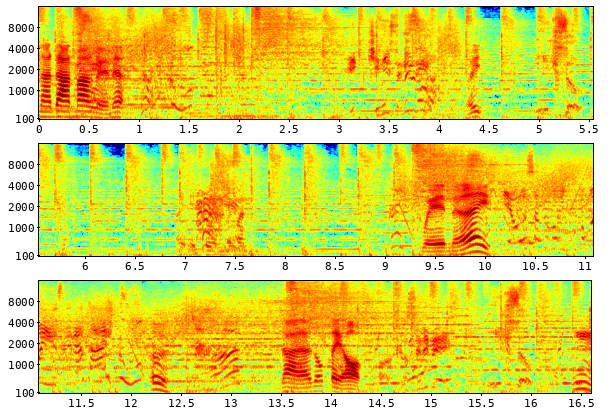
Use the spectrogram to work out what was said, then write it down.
หน้าด้านมากเลยเนี่ยเฮ้ย ไอ้ไอ้ตัวนี้มัน เวนเอ้ยเออได้แล้วต้องเตะออกอืม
